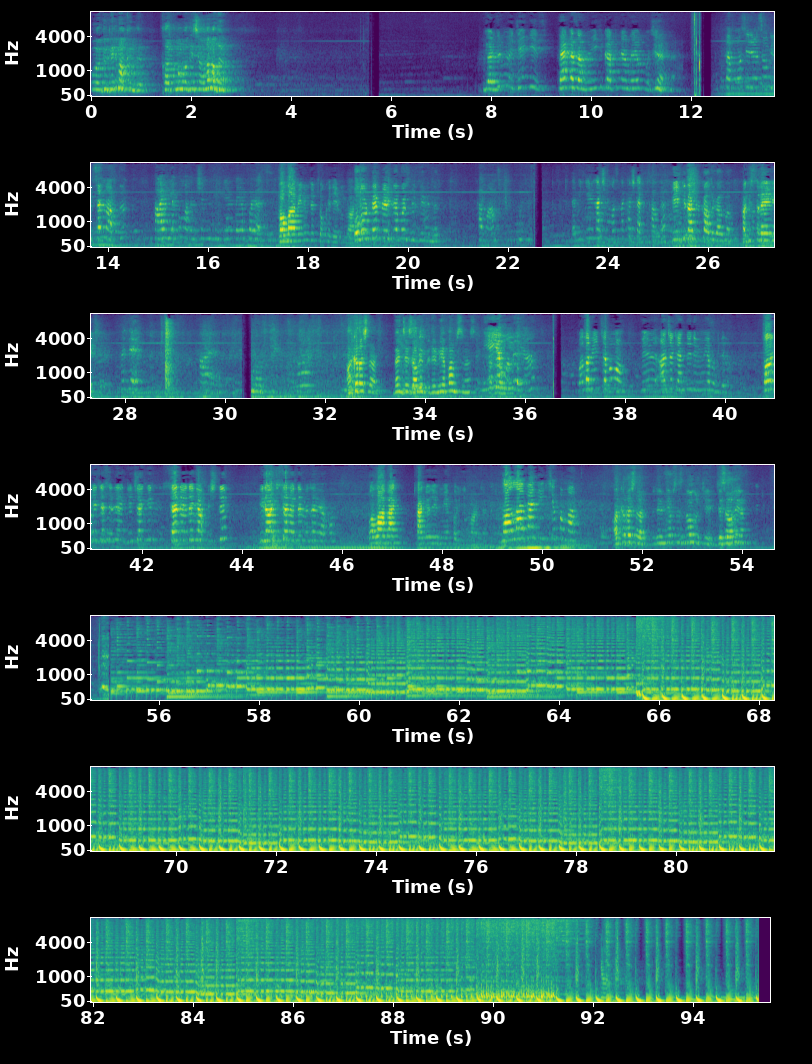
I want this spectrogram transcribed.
Bu ödül benim hakkımdı. Kartım olmadığı için alamadım. Gördün mü Cengiz? Ben kazandım. İyi ki kartın yanında yokmuş. Performans edilmesi o gün sen ne yaptın? Hayır yapamadım. Şimdi bilgilerinde yaparız. Vallahi benim de çok ödevim var. Olur hep birlikte yaparız bilgi evinde. Tamam. E, Bilgilerin açılmasına kaç dakika kaldı? Bir iki dakika kaldı galiba. Hadi sıraya geçelim. Hadi. Hayır. Arkadaşlar ben cezalıyım. Ödevimi yapar mısınız? Niye yapamadın ya? Vallahi ben hiç yapamam. Benim ancak kendi ödevimi yapabilirim. Valla geçen sene, geçen gün sen ödev yapmıştın. Bir dahaki sen ödev ödev yapma. Vallahi ben kendi ödevimi yapabilirim ancak. Vallahi ben de hiç yapamam. Arkadaşlar ödevimi yapsanız ne olur ki? Cezalıyım.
